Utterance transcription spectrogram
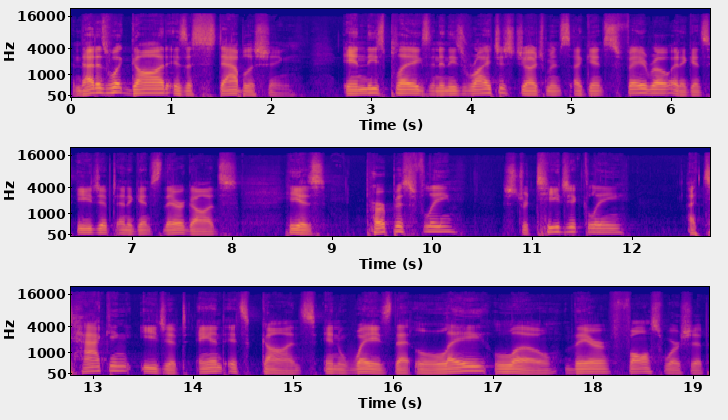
And that is what God is establishing in these plagues and in these righteous judgments against Pharaoh and against Egypt and against their gods. He is purposefully, strategically attacking Egypt and its gods in ways that lay low their false worship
